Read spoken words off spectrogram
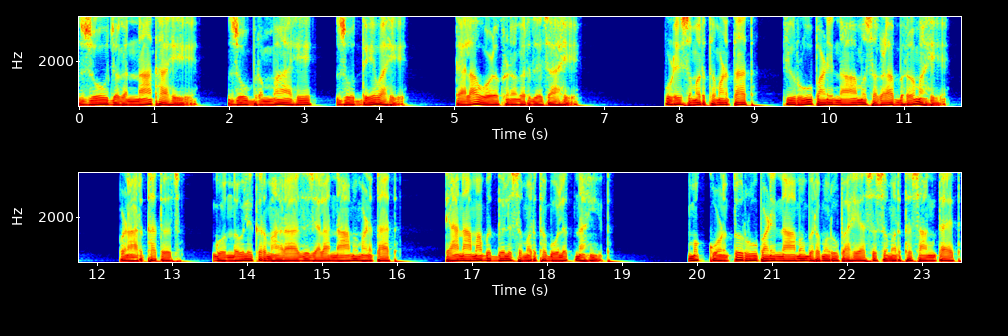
जो जगन्नाथ आहे जो ब्रह्म आहे जो देव आहे त्याला ओळखणं गरजेचं आहे. पुढे समर्थ म्हणतात की रूप आणि नाम सगळा भ्रम आहे. पण अर्थातच गोंदवलेकर महाराज ज्याला नाम म्हणतात त्या नामाबद्दल समर्थ बोलत नाहीत. मग कोणतं रूप आणि नाम भ्रमरूप आहे असं समर्थ सांगतायत?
